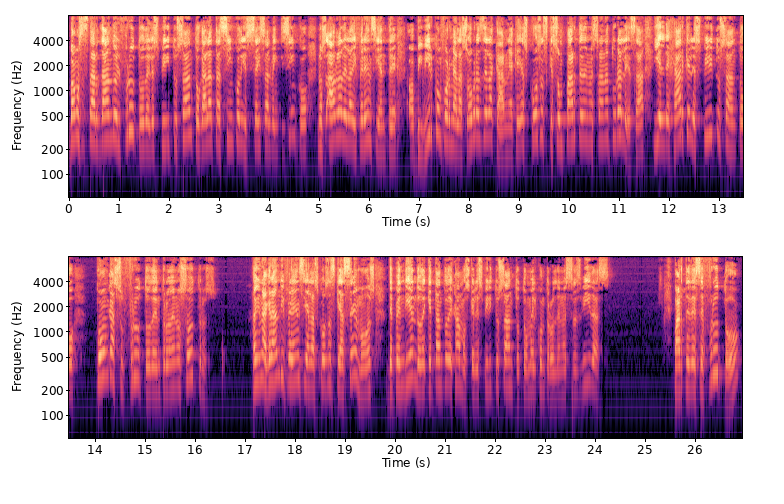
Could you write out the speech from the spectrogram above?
Vamos a estar dando el fruto del Espíritu Santo. Gálatas 5, 16 al 25 nos habla de la diferencia entre uh, vivir conforme a las obras de la carne, aquellas cosas que son parte de nuestra naturaleza, y el dejar que el Espíritu Santo ponga su fruto dentro de nosotros. Hay una gran diferencia en las cosas que hacemos dependiendo de qué tanto dejamos que el Espíritu Santo tome el control de nuestras vidas. Parte de ese fruto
